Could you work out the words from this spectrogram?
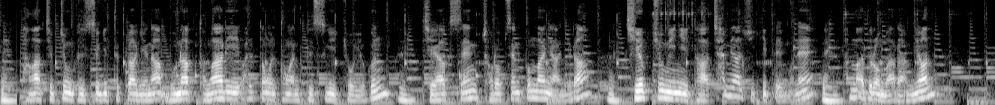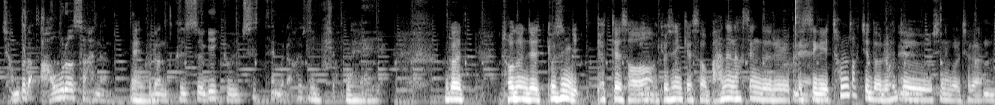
네. 방학 집중 글쓰기 특강이나 문학 동아리 활동을 통한 글쓰기 교육은 네. 재학생, 졸업생뿐만이 아니라 네. 지역 주민이 다 참여할 수 있기 때문에 네. 한마디로 말하면 전부 다 아우러서 하는 네. 그런 글쓰기 교육 시스템이라 할 수 있죠. 네. 그러니까 저도 이제 교수님 곁에서 교수님께서 많은 학생들을 음. 네. 글쓰기 첨삭 지도를 해주시는 걸 제가 음,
